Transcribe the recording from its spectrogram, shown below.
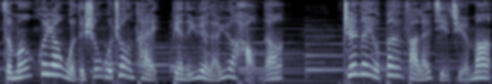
怎么会让我的生活状态变得越来越好呢？真的有办法来解决吗？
